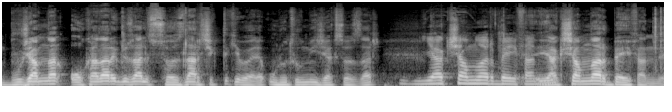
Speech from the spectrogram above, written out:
Bu camdan o kadar güzel sözler çıktı ki böyle unutulmayacak sözler. İyi akşamlar beyefendi. İyi akşamlar beyefendi.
